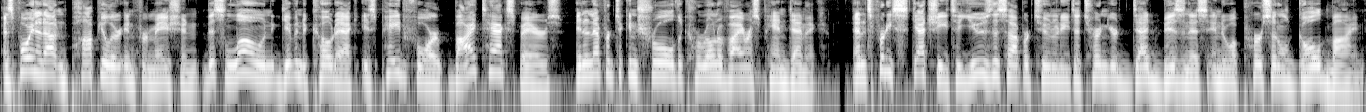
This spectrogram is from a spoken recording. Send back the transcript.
As pointed out in popular information, this loan given to Kodak is paid for by taxpayers in an effort to control the coronavirus pandemic. And it's pretty sketchy to use this opportunity to turn your dead business into a personal gold mine.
